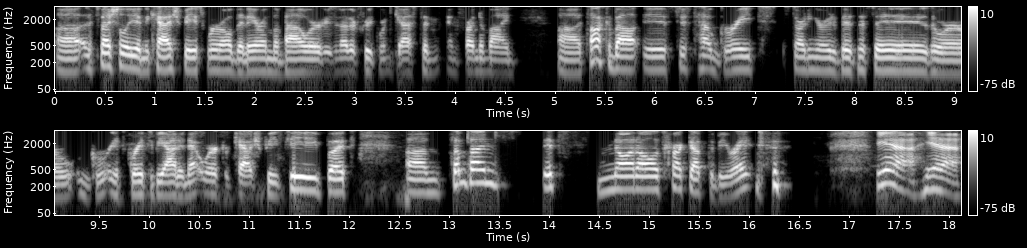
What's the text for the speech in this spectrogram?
uh, especially in the cash based world that Aaron LeBauer, who's another frequent guest and, and friend of mine, uh, talk about is just how great starting your own business is, or gr- it's great to be out of network or cash PT. But um, sometimes it's not all it's cracked up to be, right? yeah, yeah.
